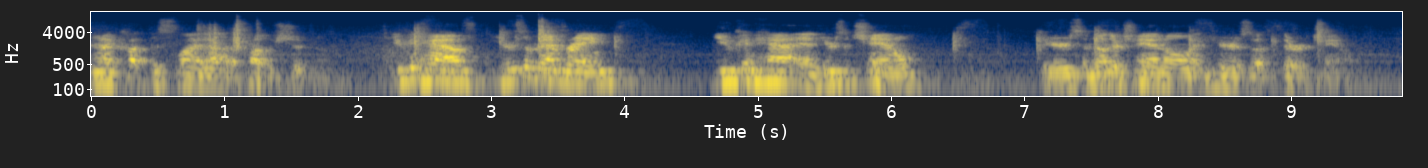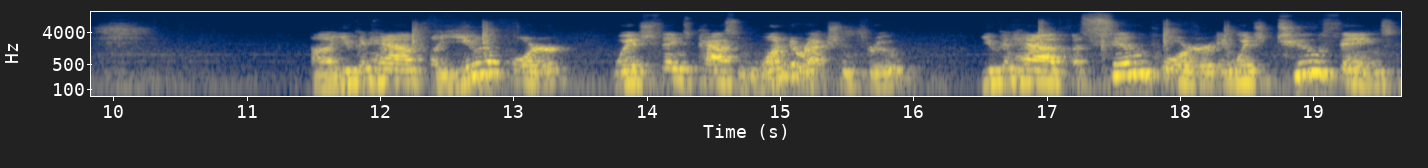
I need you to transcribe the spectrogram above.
and I cut this slide out, I probably shouldn't have. You can have, here's a membrane, you can have, and here's a channel, here's another channel, and here's a third channel. Uh, you can have a uniporter, which things pass in one direction through. You can have a symporter in which two things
